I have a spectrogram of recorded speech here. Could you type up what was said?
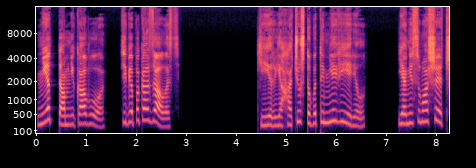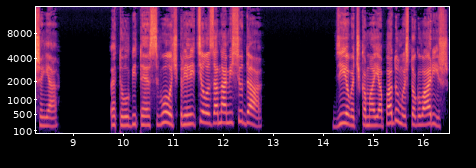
Нет там никого. Тебе показалось. Кир, я хочу, чтобы ты мне верил. Я не сумасшедшая. Эта убитая сволочь прилетела за нами сюда. Девочка моя, подумай, что говоришь.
